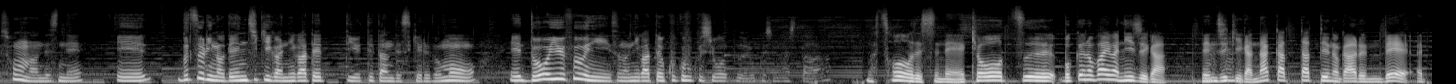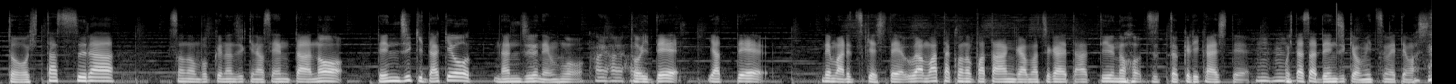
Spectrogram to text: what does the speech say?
そうなんですね、えー物理の電磁気が苦手って言ってたんですけれども、えーどういうふうにその苦手を克服しようと努力しました？まあそうですね。共通僕の場合は2次が電磁気がなかったっていうのがあるんで、えっと、ひたすらその僕の時期のセンターの電磁気だけを何十年もはいはいはい。解いてやって、で丸付けしてうわまたこのパターンが間違えたっていうのをずっと繰り返して、うんうん。もうひたすら電磁気を見つめてました。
